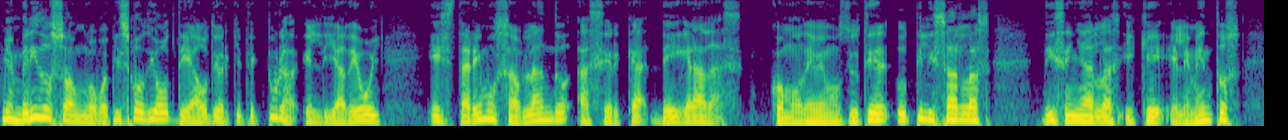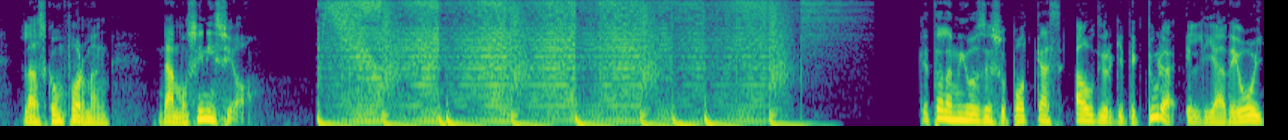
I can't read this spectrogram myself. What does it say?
Bienvenidos a un nuevo episodio de Audio Arquitectura. El día de hoy estaremos hablando acerca de gradas, cómo debemos de utilizarlas, diseñarlas y qué elementos las conforman. Damos inicio. ¿Qué tal amigos de su podcast Audio Arquitectura? El día de hoy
